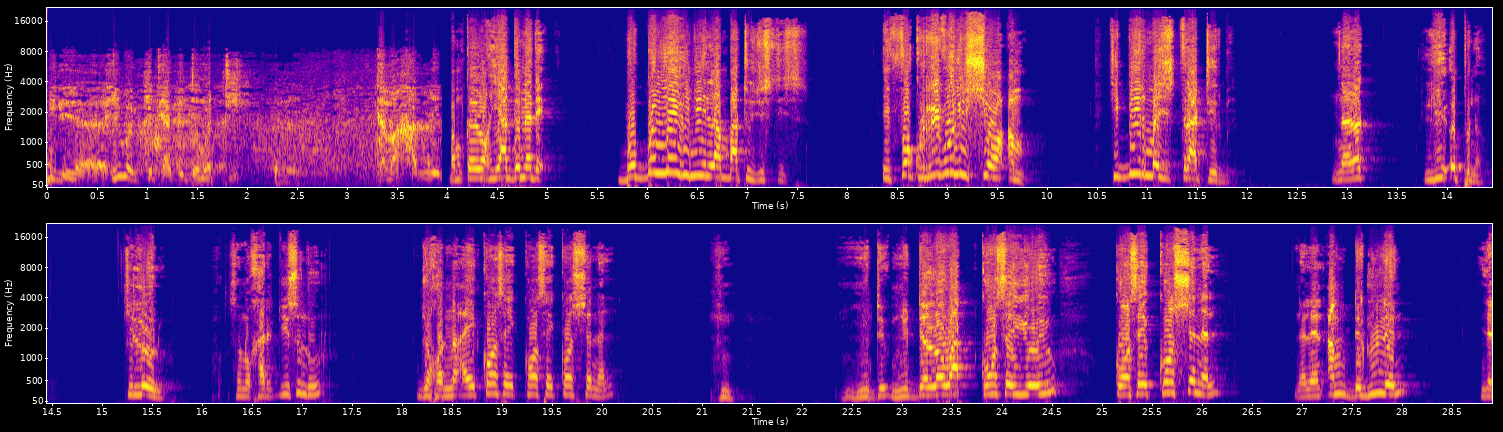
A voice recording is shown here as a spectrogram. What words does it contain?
billahi wal kitaab bi dama tiit dama xam ni ba mu koy wax yàgg na de boobu ba léegi ñuy làmbaatu justice il faut que révolution am ci biir magistrature bi na nag lii ëpp na ci loolu sunu xarit yi sundur joxoon na ay conseil conseil constitutionnel ñu de ñu delloowaat conseil yooyu conseil constitutionnel ne leen am déglu leen le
